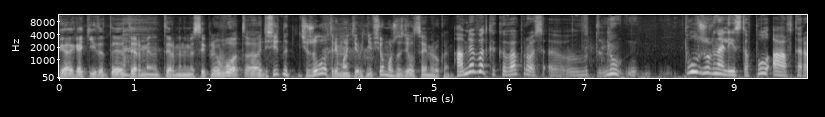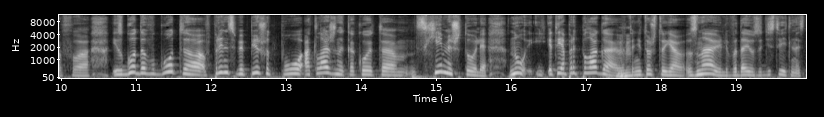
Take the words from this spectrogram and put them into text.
э, какие-то те- термины, терминами сыплю. Вот, э, действительно тяжело отремонтировать, не все можно сделать своими руками. А у меня вот какой вопрос. Вот, ну, пул журналистов, пул авторов э, из года в год, э, в принципе, пишут по отлаженной какой-то схеме, что ли. Ну, это я предполагаю, Мгм. это не то, что я знаю или выдаю за действительность.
